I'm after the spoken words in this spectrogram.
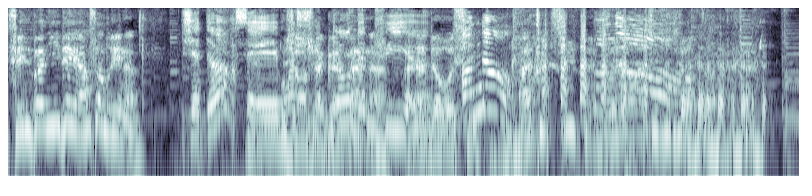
C'est une bonne idée, hein, Sandrine? J'adore, c'est moi je suis dedans depuis. elle adore aussi. Oh non À tout de suite. bonheur intelligente.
